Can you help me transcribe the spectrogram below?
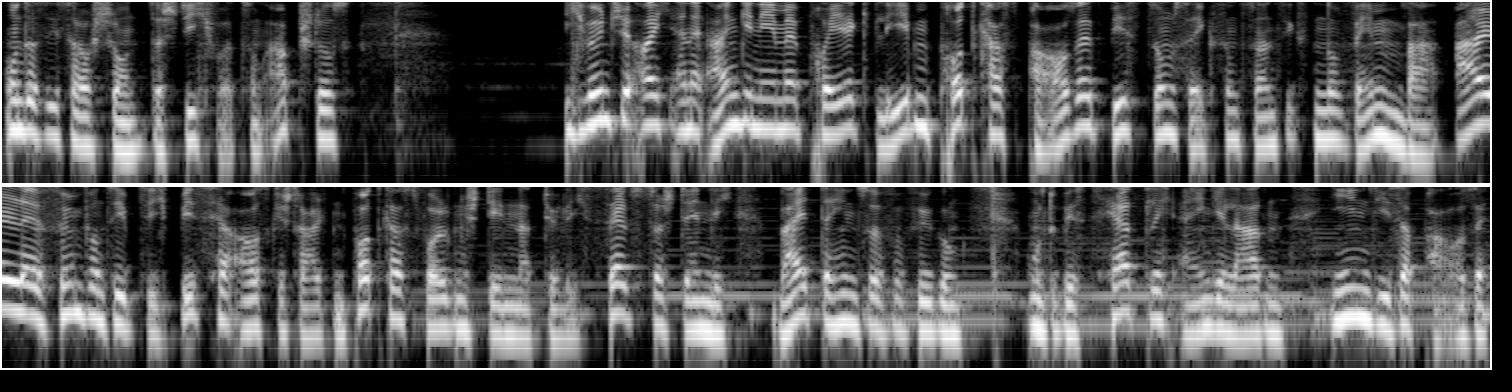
Und das ist auch schon das Stichwort zum Abschluss. Ich wünsche euch eine angenehme Projekt Leben Podcast Pause bis zum 26. November. Alle 75 bisher ausgestrahlten Podcast Folgen stehen natürlich selbstverständlich weiterhin zur Verfügung und du bist herzlich eingeladen, in dieser Pause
